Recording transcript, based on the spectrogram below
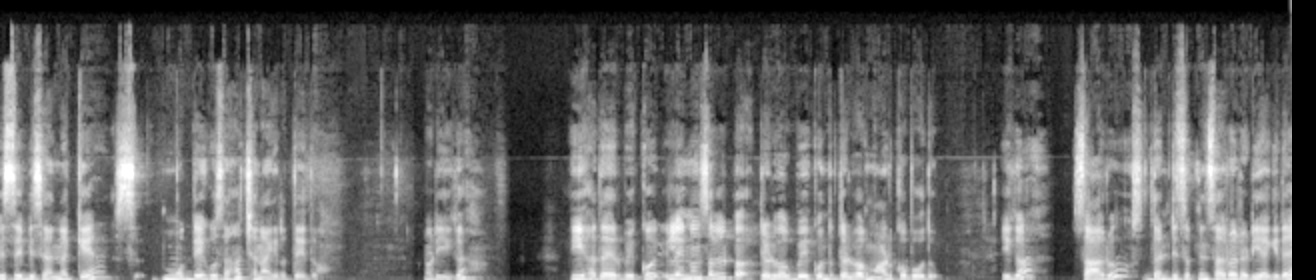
ಬಿಸಿ ಬಿಸಿ ಅನ್ನಕ್ಕೆ ಮುದ್ದೆಗೂ ಸಹ ಚೆನ್ನಾಗಿರುತ್ತೆ ಇದು. ನೋಡಿ ಈಗ ಈ ಹದ ಇರಬೇಕು. ಇಲ್ಲ ಇನ್ನೊಂದು ಸ್ವಲ್ಪ ತೆಳುವಾಗಿ ಬೇಕು ಅಂತ ತೆಳುವಾಗಿ ಮಾಡ್ಕೋಬೋದು. ಈಗ ಸಾರು, ದಂಟಿ ಸೊಪ್ಪಿನ ಸಾರು ರೆಡಿಯಾಗಿದೆ.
